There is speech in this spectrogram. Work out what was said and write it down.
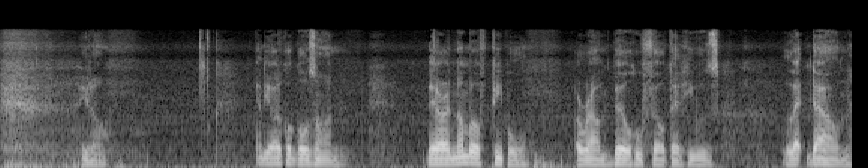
you know. And the article goes on. There are a number of people around Bill who felt that he was let down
